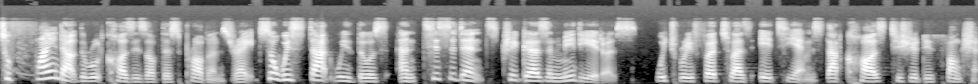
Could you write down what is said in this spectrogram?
to find out the root causes of these problems, right? So we start with those antecedent triggers, and mediators which we refer to as ATMs, that cause tissue dysfunction.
